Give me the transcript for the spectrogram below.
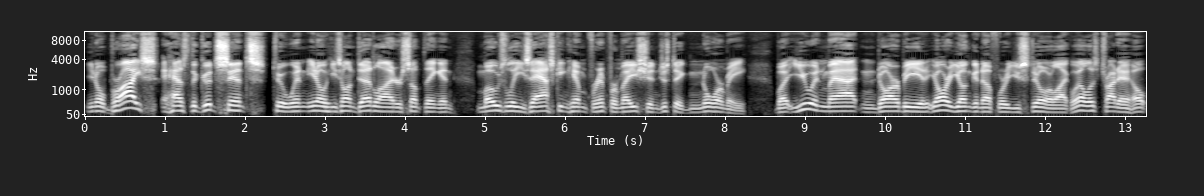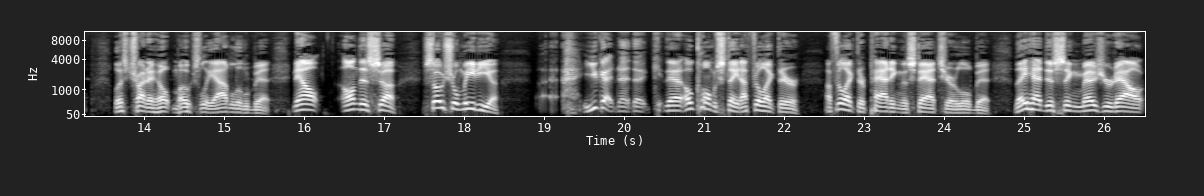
you know, Bryce has the good sense to when you know he's on deadline or something, and Mosley's asking him for information, just to ignore me. But you and Matt and Darby, you are young enough where you still are like, well, let's try to help. Let's try to help Mosley out a little bit. Now, on this uh, social media, you got the, the, the Oklahoma State. I feel like they're I feel like they're padding the stats here a little bit. They had this thing measured out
